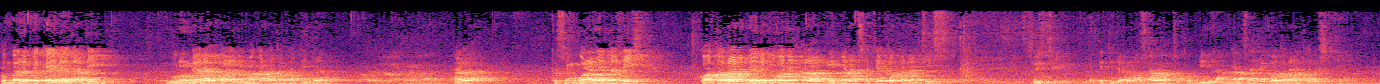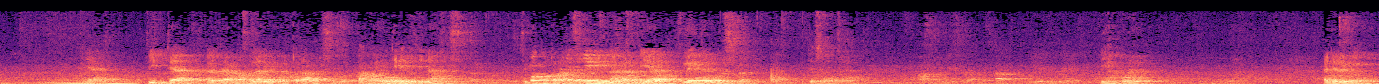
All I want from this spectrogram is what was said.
Kembali ke kaidah tadi, burung darah halal dimakan atau tidak? Halal. Kesimpulannya tadi kotoran dari hewan yang halal gimana suci atau najis? Suci. Berarti tidak masalah, cukup dihilangkan saja kotoran tadi sudah. Ya, tidak ada masalah dengan kotoran tersebut. Ini tidak jadi najis. Cuma kotorannya saja dihilangkan dia kelihatan bersih. Itu saja. Ya boleh. Ada lagi?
